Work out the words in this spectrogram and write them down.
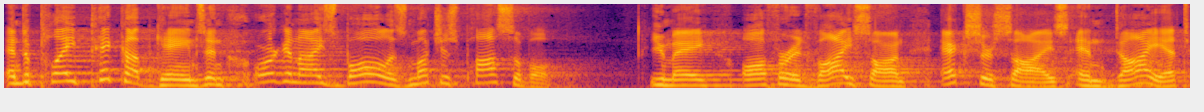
and to play pickup games and organize ball as much as possible. You may offer advice on exercise and diet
